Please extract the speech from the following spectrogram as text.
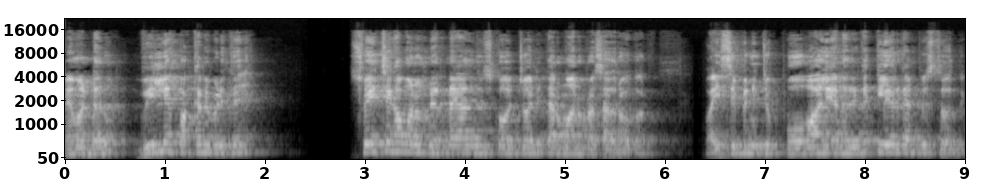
ఏమంటారు? వీళ్ళే పక్కన పెడితే స్వేచ్ఛగా మనం నిర్ణయాలు తీసుకోవచ్చు అని ధర్మాన ప్రసాదరావు గారు. వైసీపీ నుంచి పోవాలి అన్నది అయితే క్లియర్గా అనిపిస్తుంది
